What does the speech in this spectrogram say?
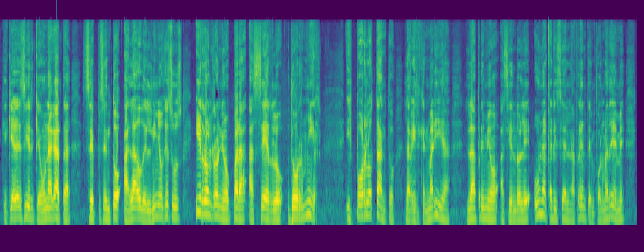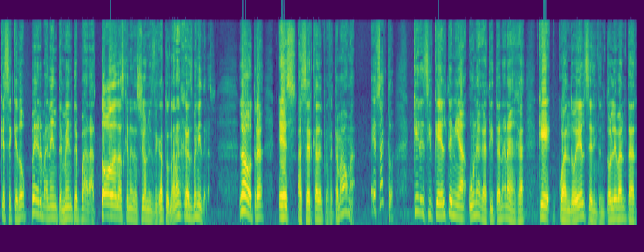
que quiere decir que una gata se sentó al lado del niño Jesús y ronroneó para hacerlo dormir. Y por lo tanto, la Virgen María la premió haciéndole una caricia en la frente en forma de M que se quedó permanentemente para todas las generaciones de gatos naranjas venideras. La otra es acerca del profeta Mahoma. Exacto. Quiere decir que él tenía una gatita naranja que cuando él se intentó levantar,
